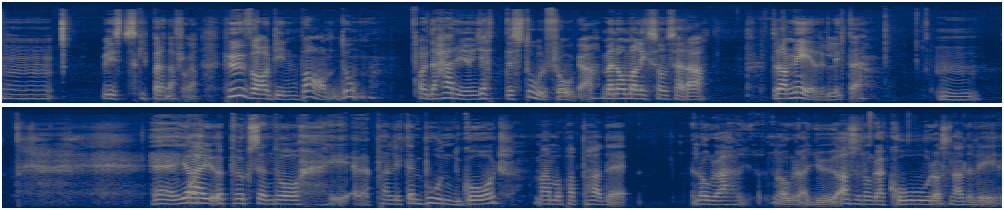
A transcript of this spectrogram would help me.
Mm, vi skippar den där frågan. Hur var din barndom? Och det här är ju en jättestor fråga, men om man liksom så här, dra ner lite. Mm. Eh, jag är ju uppvuxen då på en liten bondgård. Mamma och pappa hade några, några djur, alltså några kor och sen hade vi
